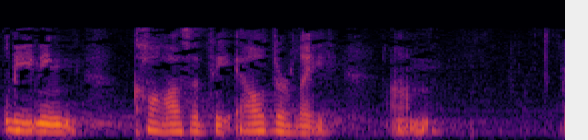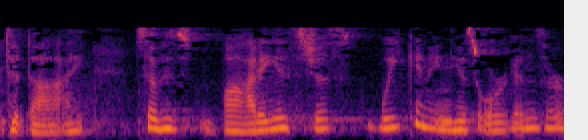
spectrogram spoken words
leading cause of the elderly um, to die. So his body is just weakening. His organs are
